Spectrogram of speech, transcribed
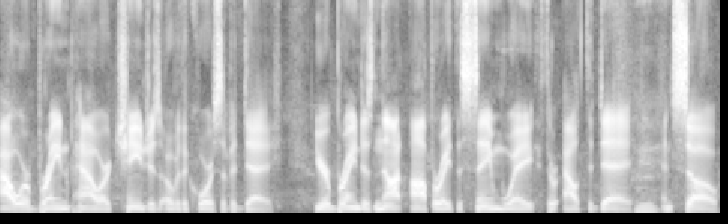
our brain power changes over the course of a day. Your brain does not operate the same way throughout the day. Hmm. And so,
